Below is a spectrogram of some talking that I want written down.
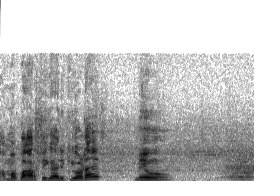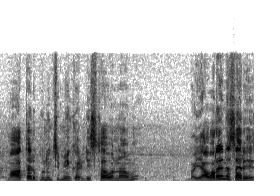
అమ్మ భారతి గారికి కూడా మేము మా తరపు నుంచి మేము ఖండిస్తూ ఉన్నాము. ఎవరైనా సరే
